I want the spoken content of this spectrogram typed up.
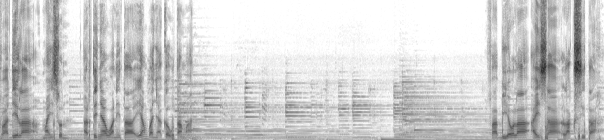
Fadila Maisun artinya wanita yang banyak keutamaan. Fabiola Aisa Laksita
